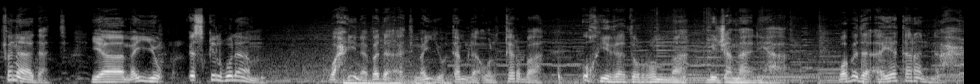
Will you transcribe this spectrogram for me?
فنادت يا مي اسقي الغلام. وحين بدأت مي تملأ القربة أخذ ذو الرمة بجمالها وبدأ يترنح.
